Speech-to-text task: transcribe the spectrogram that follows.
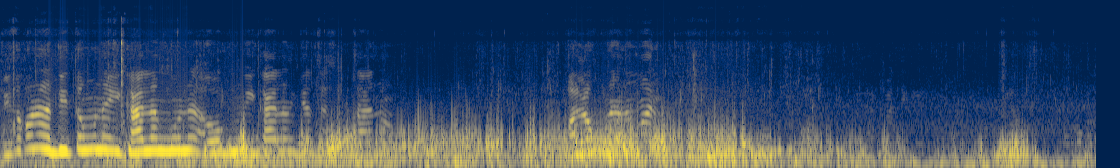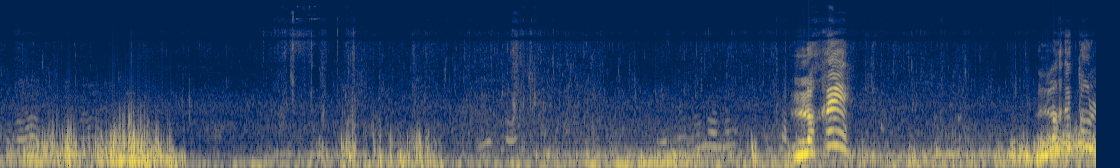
Dito ka na, dito muna, ikalang muna. Huwag mo ikalang dyan sa, sa ano. Palok na naman. Laki! Ang Laki tol!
